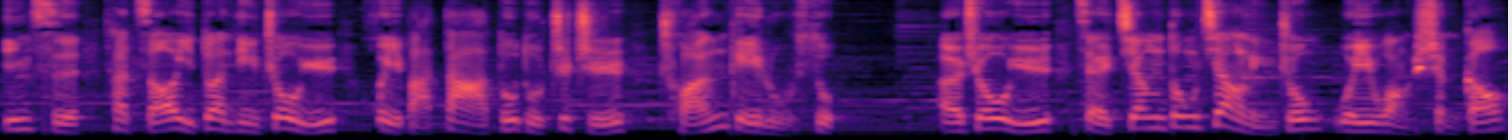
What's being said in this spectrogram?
因此他早已断定周瑜会把大都督之职传给鲁肃。而周瑜在江东将领中威望甚高，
